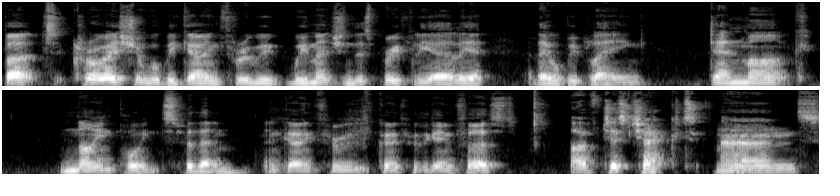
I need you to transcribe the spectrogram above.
but Croatia will be going through. We, we mentioned this briefly earlier. They will be playing Denmark. Nine points for them, and going through going through the game first. I've just checked, Hmm. and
